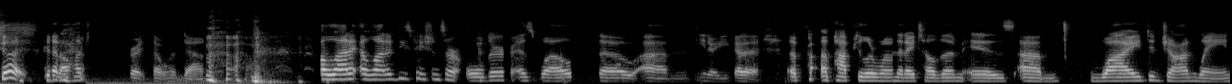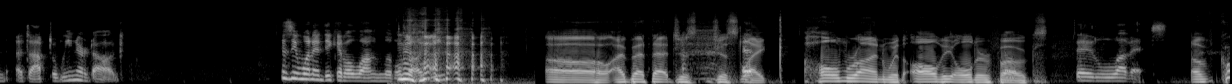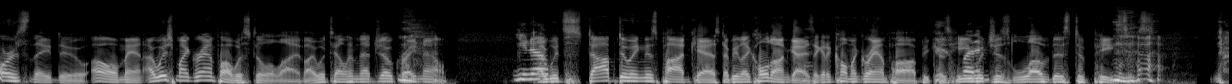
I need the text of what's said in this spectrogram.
Good, good. I'll have to write that one down. a lot of a lot of these patients are older as well so um, you know you got a a popular one that i tell them is um, why did john wayne adopt a wiener dog because he wanted to get a long little doggy Oh, I bet that just just like home run with all the older folks. they love it Of course they do. Oh man, I wish my grandpa was still alive. I would tell him that joke right now. you know I would stop doing this podcast. I'd be like, "Hold on, guys, I got to call my grandpa because he would him- just love this to pieces."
